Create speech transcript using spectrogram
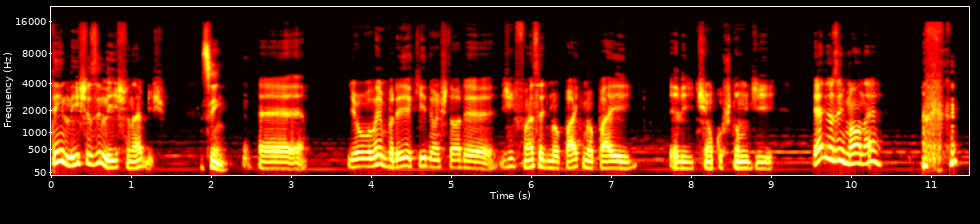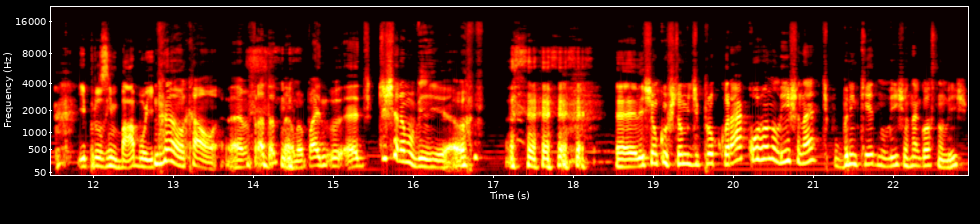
tem lixos e lixo, né, bicho? Sim. É. Eu lembrei aqui de uma história de infância de meu pai, que meu pai ele tinha o costume de. Ele e os irmãos, né? Ir pro Zimbábue? Não, calma. É pra tanto não. Meu pai é de Quixaramubim. É, eles tinham o costume de procurar coisa no lixo, né? Tipo, brinquedo no lixo, negócio no lixo.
